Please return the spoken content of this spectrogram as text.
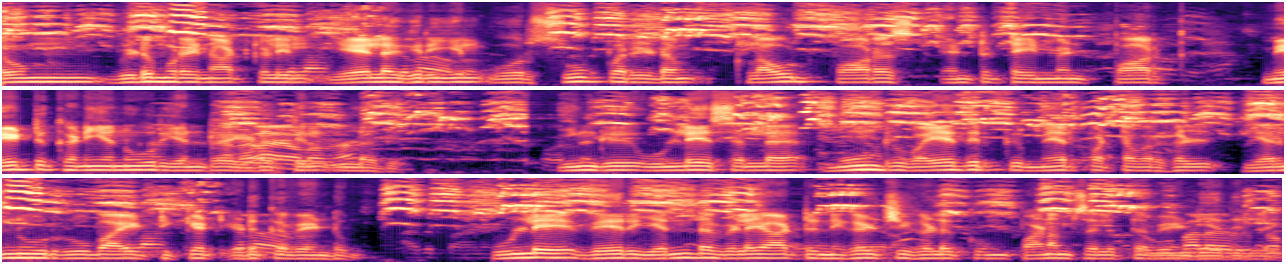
விடும் விடுமுறை நாட்களில் ஏலகிரியில் ஓர் சூப்பர் இடம் cloud forest entertainment park Mettukaniyanur என்ற இடத்தில் உள்ளது. இங்கு உள்ளே செல்ல மூன்று வயதிற்கு மேற்பட்டவர்கள் 200 ரூபாய் டிக்கெட் எடுக்க வேண்டும். உள்ளே வேறு எந்த விளையாட்டு நிகழ்ச்சிகளுக்கும் பணம் செலுத்த வேண்டியதில்லை.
